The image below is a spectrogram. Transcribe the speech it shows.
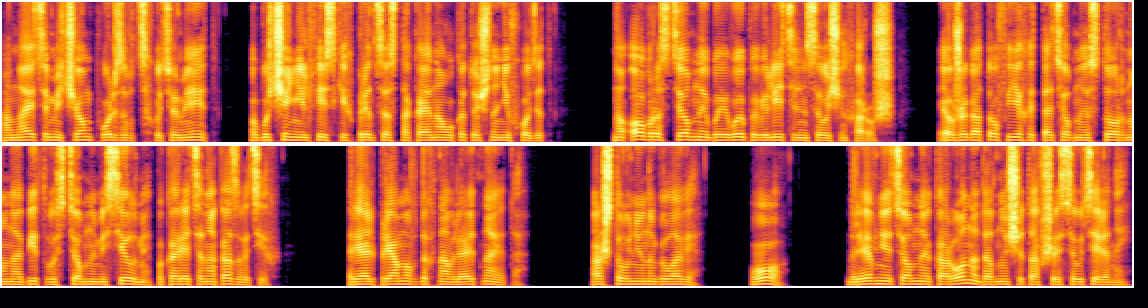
Она этим мечом пользоваться хоть умеет. В обучении эльфийских принцесс такая наука точно не входит. Но образ темной боевой повелительницы очень хорош. Я уже готов ехать на темную сторону, на битву с темными силами, покорять и наказывать их. Реаль прямо вдохновляет на это. А что у нее на голове? О, древняя темная корона, давно считавшаяся утерянной.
